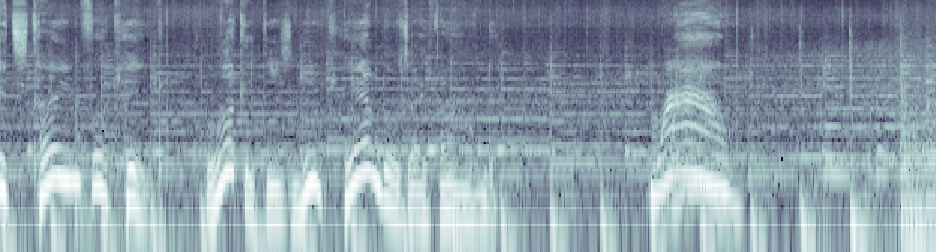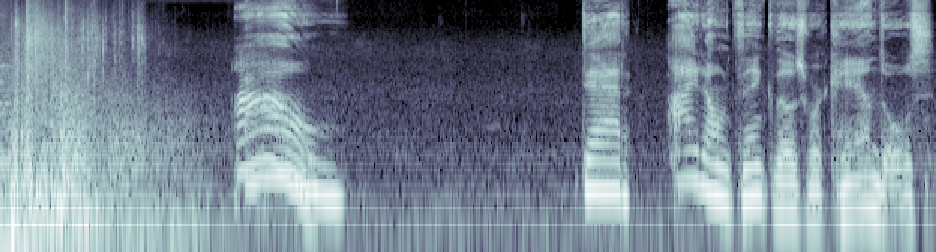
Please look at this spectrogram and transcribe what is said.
It's time for cake. Look at these new candles I found. Wow! Ow! Dad, I don't think those were candles.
